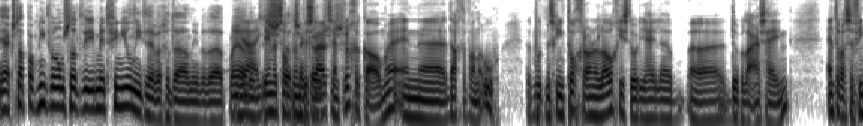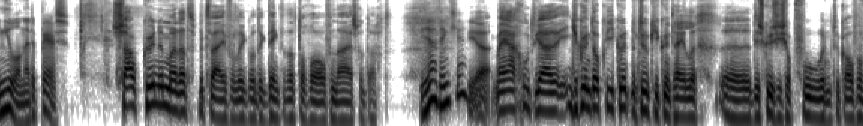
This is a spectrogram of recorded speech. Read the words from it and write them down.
ja, ik snap ook niet waarom ze dat weer met vinyl niet hebben gedaan, inderdaad. Maar ja, ik denk is- dat ze op hun besluit zijn teruggekomen en eh, dachten van oeh, dat moet misschien toch chronologisch door die hele eh, dubbelaars heen. En toen was de vinyl al naar de pers. Zou kunnen, maar dat betwijfel ik. Want ik denk dat dat toch wel over na is gedacht. Ja, denk je? Ja, maar ja, goed. Ja, je kunt ook, je kunt natuurlijk, je kunt hele eh, discussies ook voeren natuurlijk over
